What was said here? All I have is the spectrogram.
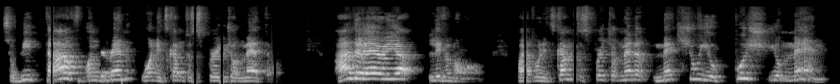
So be tough on the man when it comes to spiritual matter. Other area, leave him alone. But when it comes to spiritual matter, make sure you push your man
